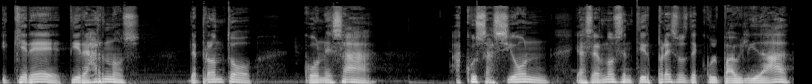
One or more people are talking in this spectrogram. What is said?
y quiere tirarnos de pronto con esa acusación y hacernos sentir presos de culpabilidad,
